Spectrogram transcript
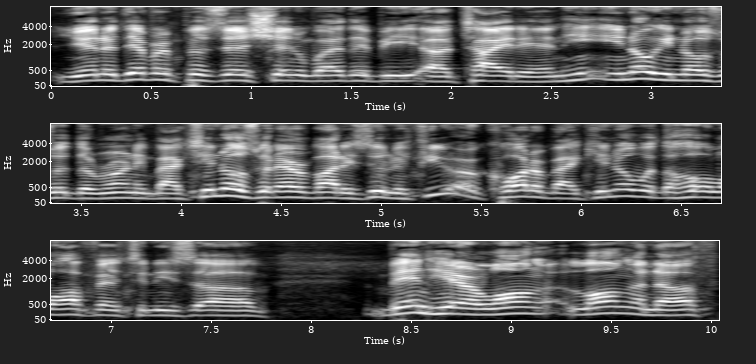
you're in a different position, whether it be uh, tight end. He, you know, he knows what the running backs. He knows what everybody's doing. If you're a quarterback, you know what the whole offense, and he's uh, been here long long enough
